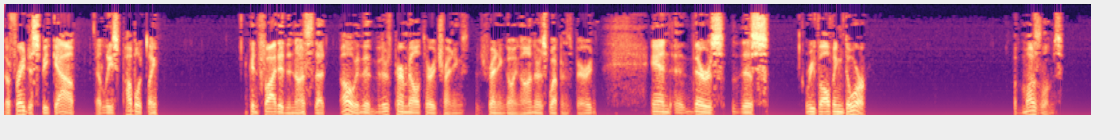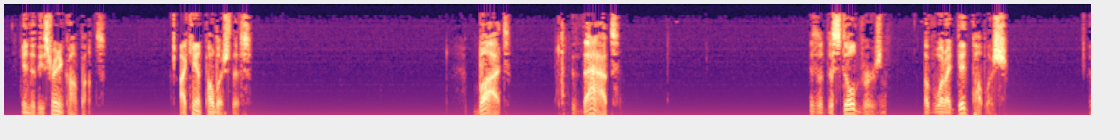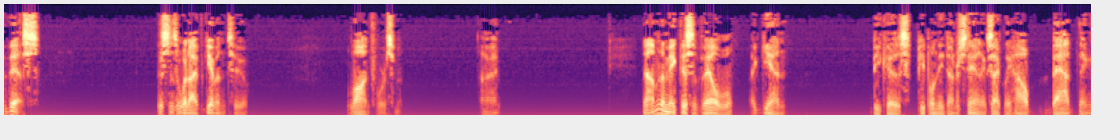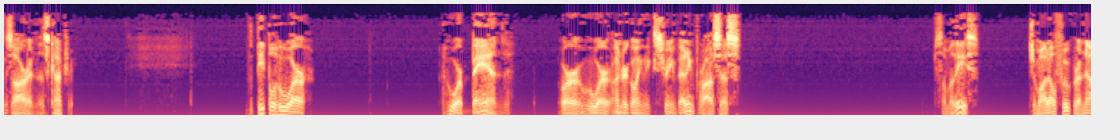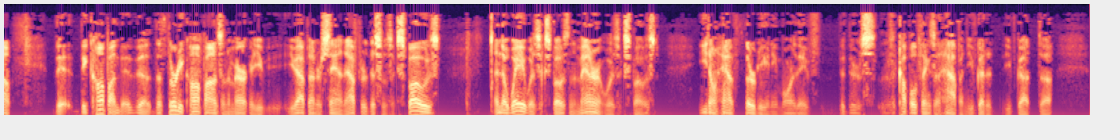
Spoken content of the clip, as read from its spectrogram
afraid to speak out, at least publicly, confided in us that, oh, there's paramilitary training, training going on, there's weapons buried, and there's this revolving door of Muslims into these training compounds. I can't publish this. But that is a distilled version of what I did publish. This. This is what I've given to law enforcement. Alright. Now I'm going to make this available again because people need to understand exactly how bad things are in this country. The people who are who are banned or who are undergoing the extreme vetting process, some of these. Jamaat al-Fuqra. Now, the, the compound, the, the 30 compounds in America, you, you have to understand after this was exposed and the way it was exposed and the manner it was exposed, you don't have 30 anymore. They've, there's, there's a couple of things that happen. You've got, a, you've got, uh,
